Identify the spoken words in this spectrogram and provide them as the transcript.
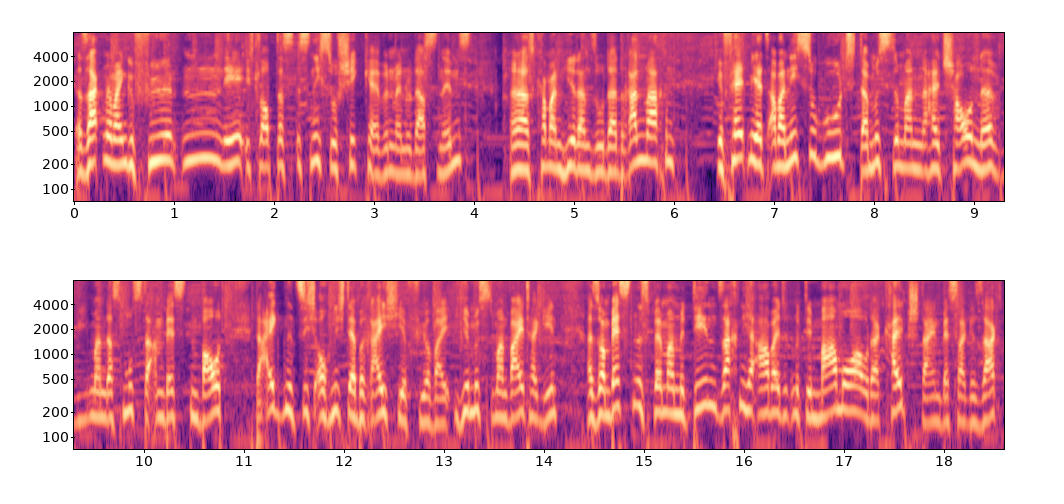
da sagt mir mein Gefühl, mh, hm, nee, ich glaube, das ist nicht so schick, Kevin, wenn du das nimmst. Das kann man hier dann so da dran machen. Gefällt mir jetzt aber nicht so gut. Da müsste man halt schauen, ne, wie man das Muster am besten baut. Da eignet sich auch nicht der Bereich hierfür, weil hier müsste man weitergehen. Also am besten ist, wenn man mit den Sachen hier arbeitet, mit dem Marmor oder Kalkstein besser gesagt,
